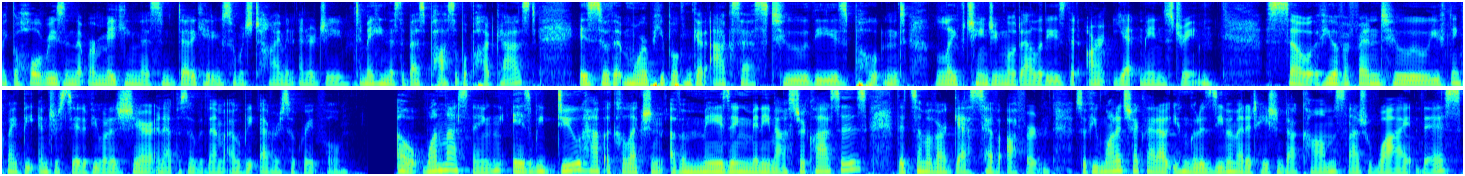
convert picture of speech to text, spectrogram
like the whole reason that we're making this and dedicating so much time and energy to making this the best possible podcast is so that more people can get access to these potent, life changing modalities that aren't yet mainstream. So, if you have a friend who you think might be interested, if you want to share an episode with them, I would be ever so grateful. Oh, one last thing is we do have a collection of amazing mini masterclasses that some of our guests have offered. So if you want to check that out, you can go to zivameditation.com slash why this,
